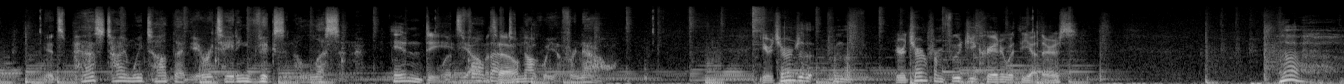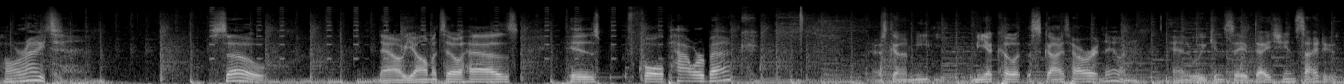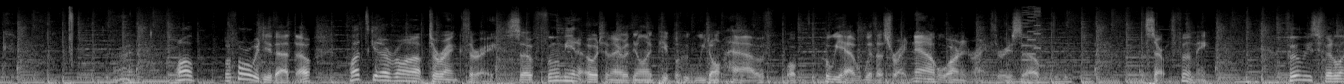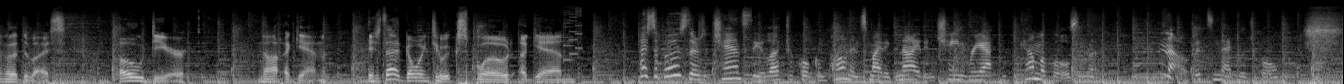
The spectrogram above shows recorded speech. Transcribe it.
It's past time we taught that irritating vixen a lesson. Indeed, Let's fall back to Nagoya for now. You return to the from the you return from Fuji Crater with the others. All right. So now Yamato has his full power back. He's gonna meet Miyako at the Sky Tower at noon, and we can save Daichi and Saiduk. Alright. Well, before we do that though, let's get everyone up to rank 3. So Fumi and Otome are the only people who we don't have, well, who we have with us right now who aren't in rank 3, so start with Fumi. Fumi's fiddling with a device. Oh dear. Not again. Is that going to explode again? I suppose there's a chance the electrical components might ignite and chain react with the chemicals and the... No, it's negligible.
